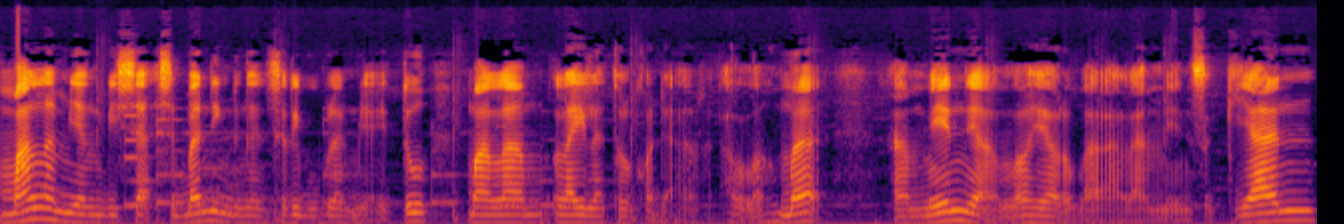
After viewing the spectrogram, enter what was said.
malam yang bisa sebanding dengan seribu bulan yaitu malam Lailatul Qadar. Allahumma amin ya Allah ya Rabbal Alamin sekian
